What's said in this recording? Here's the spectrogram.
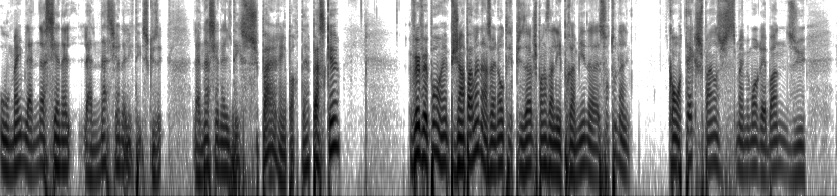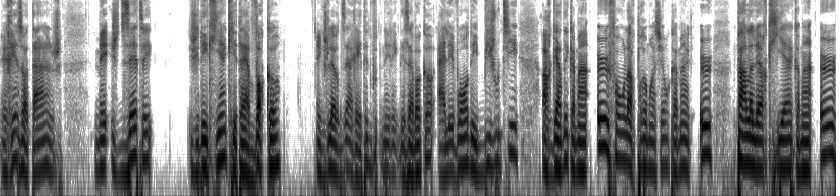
ou même la, nationalité, excusez. La nationalité, super important parce que Veux, veux pas, hein? Puis j'en parlais dans un autre épisode, je pense, dans les premiers, surtout dans le contexte, je pense, si ma mémoire est bonne, du réseautage. Mais je disais, tu sais, j'ai des clients qui étaient avocats et que je leur dis arrêtez de vous tenir avec des avocats, allez voir des bijoutiers, à regarder comment eux font leur promotion, comment eux parlent à leurs clients, comment eux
